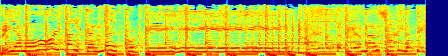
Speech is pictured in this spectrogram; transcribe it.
പ്രിയമോൾ കുട്ടി. സുദിനത്തിൽ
